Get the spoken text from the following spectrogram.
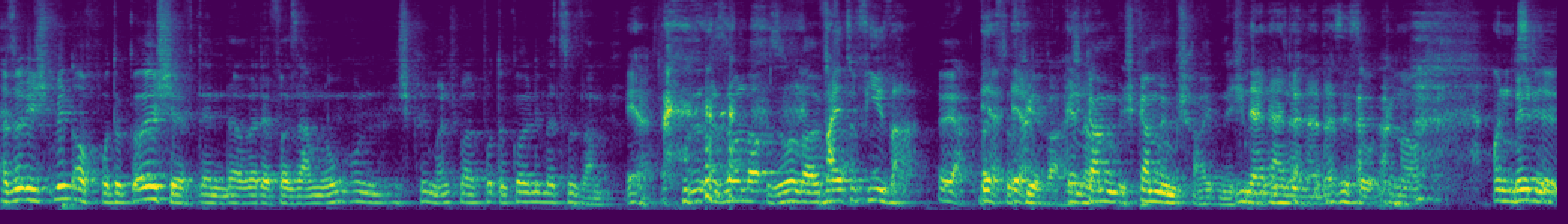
also ich bin auch Protokollchef denn da bei der Versammlung und ich kriege manchmal Protokoll nicht mehr zusammen. Ja. So, so läuft Weil zu viel war. Ja, weil Ja, so ja, viel war. Ich, genau. kann, ich kann mit dem Schreiben nicht Nein, nein, nein, nein, das ist so, genau. Und Nee, äh,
